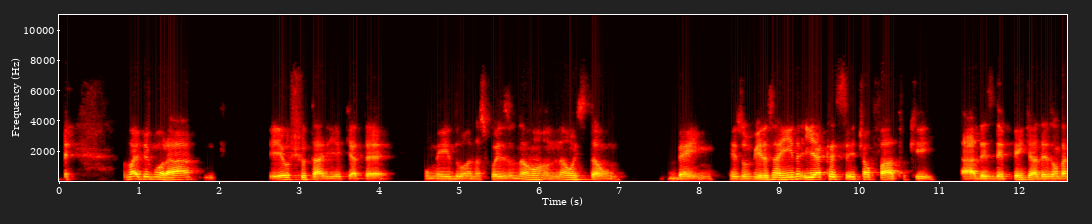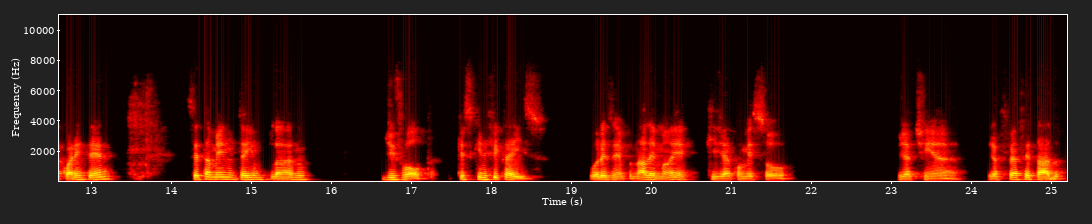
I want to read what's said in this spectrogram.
vai demorar. Eu chutaria que até o meio do ano as coisas não, não estão bem resolvidas ainda. E acrescente ao fato que a, depende da adesão da quarentena, você também não tem um plano de volta. O que significa isso? Por exemplo, na Alemanha, que já começou, já tinha, já foi afetado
